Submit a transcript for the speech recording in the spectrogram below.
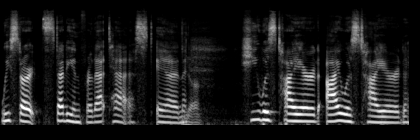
we start studying for that test. And yeah. he was tired. I was tired.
